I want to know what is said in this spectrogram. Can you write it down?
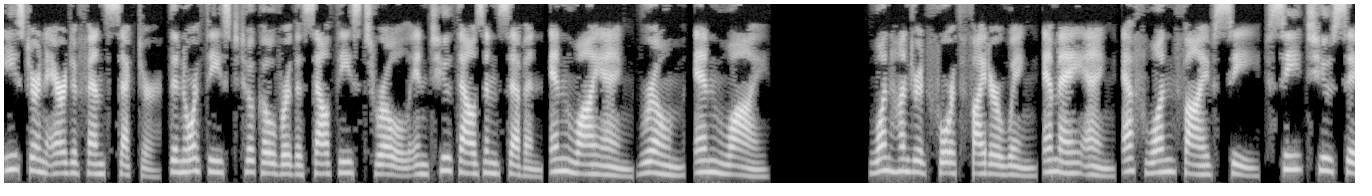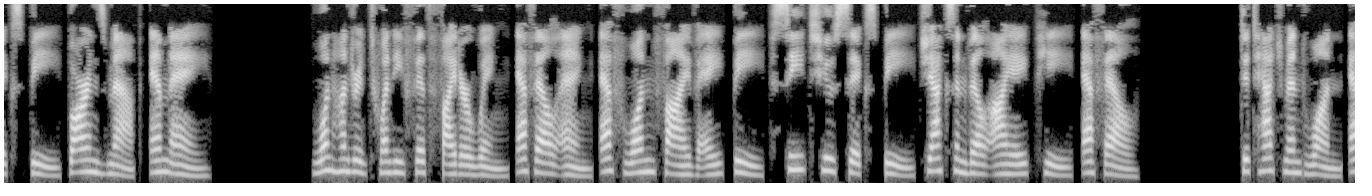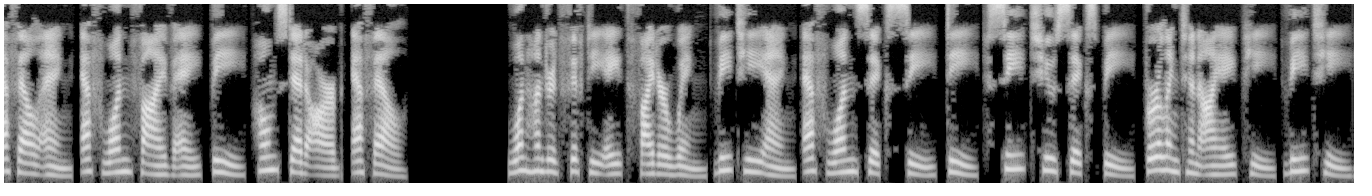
Eastern Air Defense Sector. The Northeast took over the Southeast's role in 2007. NY Rome, NY. 104th Fighter Wing MA F-15C, C-26B Barnes Map, MA 125th Fighter Wing FL F-15A, B, C-26B Jacksonville IAP, FL Detachment 1, FL F-15A, B, Homestead ARB, FL 158th Fighter Wing VT F-16C, D, C-26B, Burlington IAP, VT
